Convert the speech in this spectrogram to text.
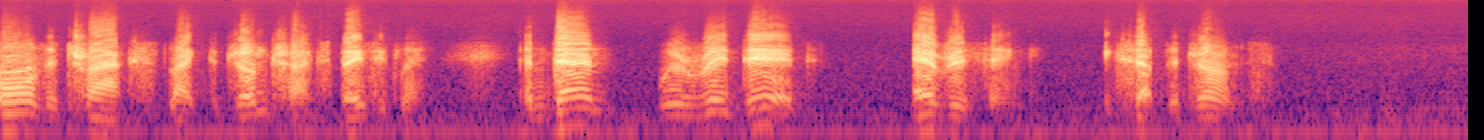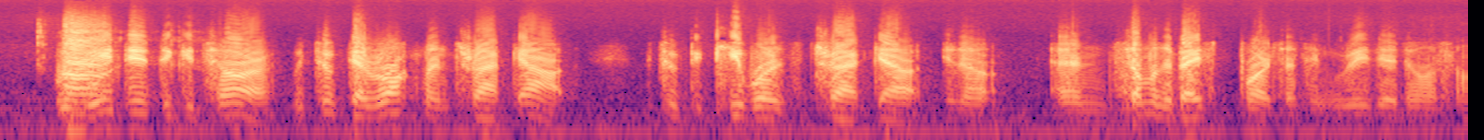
all the tracks, like the drum tracks, basically, and then we redid everything except the drums. We redid the guitar. We took the Rockman track out. We took the keyboard track out, you know, and some of the bass parts I think we redid also.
